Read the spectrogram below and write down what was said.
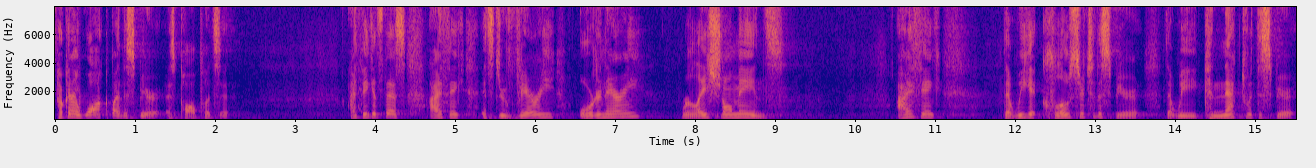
How can I walk by the Spirit, as Paul puts it? I think it's this I think it's through very ordinary relational means. I think that we get closer to the Spirit, that we connect with the Spirit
